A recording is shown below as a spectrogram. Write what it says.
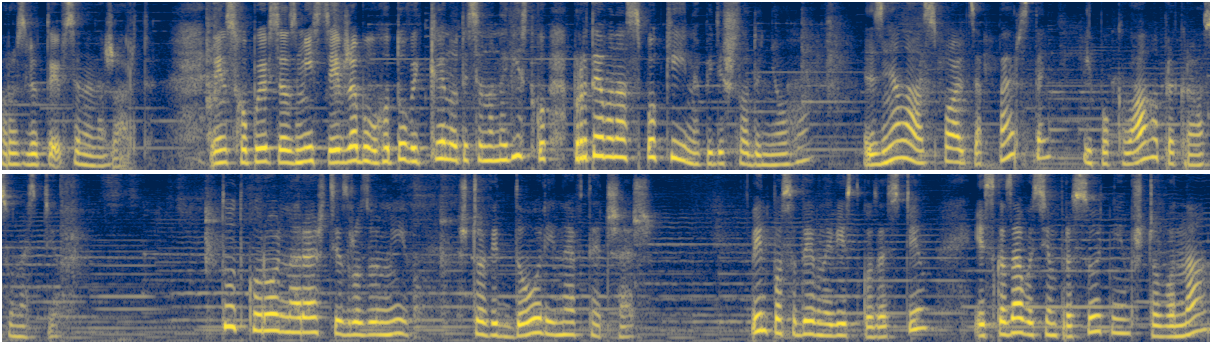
розлютився не на жарт. Він схопився з місця і вже був готовий кинутися на невістку, проте вона спокійно підійшла до нього, зняла з пальця перстень і поклала прикрасу на стіл. Тут король нарешті зрозумів, що від долі не втечеш. Він посадив невістку за стіл і сказав усім присутнім, що вона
